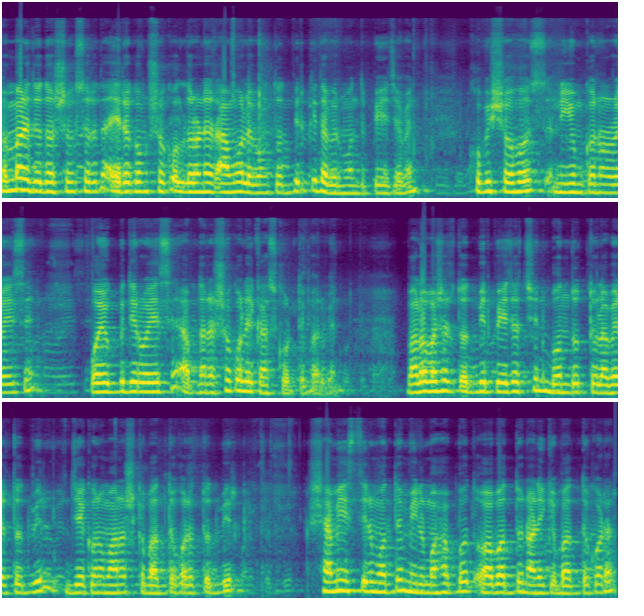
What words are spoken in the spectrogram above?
সম্মানিত দর্শক শ্রোতা, এরকম সকল ধরনের আমল এবং তদবির কিতাবের মধ্যে পেয়ে যাবেন। খুবই সহজ নিয়মকানুন রয়েছে, প্রয়োগবিধি রয়েছে, আপনারা সকলেই কাজ করতে পারবেন। ভালোবাসার তদবির পেয়ে যাচ্ছেন, বন্ধুত্ব লাভের তদবির যে কোনো মানুষকে বাধ্য করার তদবির, স্বামী স্ত্রীর মধ্যে মিল, মহাব্বত ও অবাধ্য নারীকে বাধ্য করার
